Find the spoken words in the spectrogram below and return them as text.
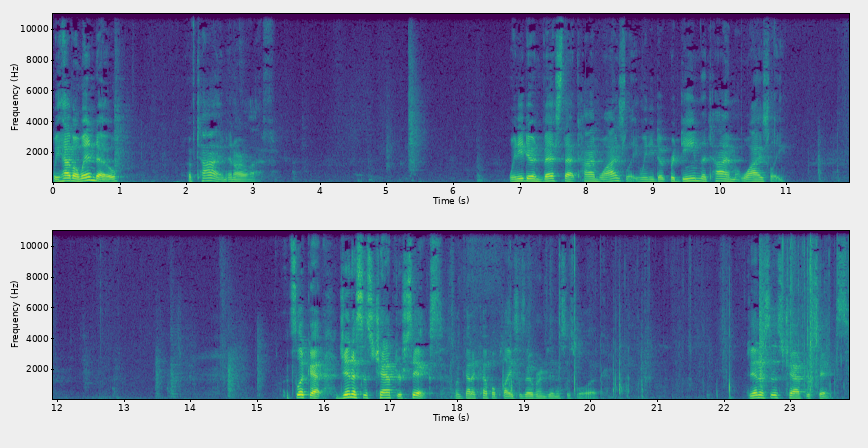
We have a window of time in our life. We need to invest that time wisely. We need to redeem the time wisely. Let's look at Genesis chapter 6. We've got a couple places over in Genesis we'll look. Genesis chapter 6.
